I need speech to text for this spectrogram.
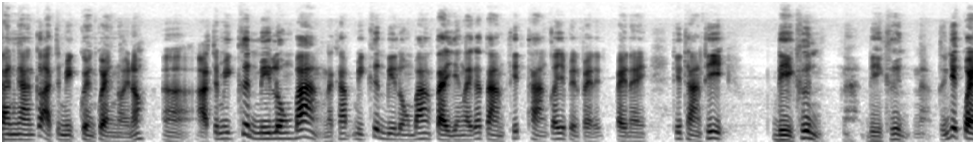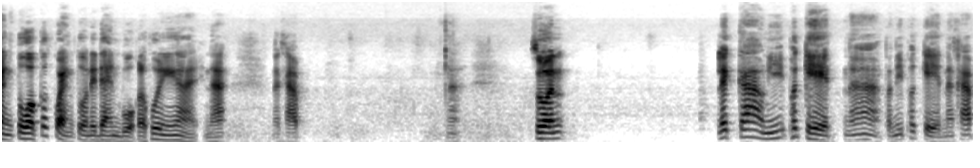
การงานก็อาจจะมีแกว่งๆหน่อยเนาะอาจจะมีขึ้นมีลงบ้างนะครับมีขึ้นมีลงบ้างแต่อย่างไรก็ตามทิศทางก็จะเป็นไปในไปในทิศทางที่ดีขึ้นนะดีขึ้นนะถึงจะแกว่งตัวก็แกว่งตัวในแดนบวกเราพูดง่ายๆนะนะครับนะส่วน เลข9นี้พระเกตนะตอนนี้พระเกตนะครับ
